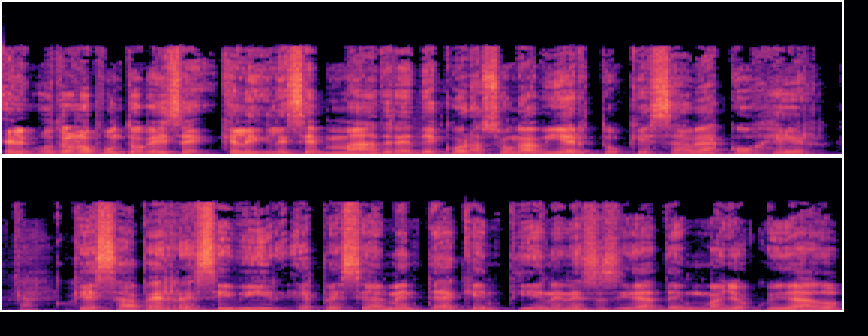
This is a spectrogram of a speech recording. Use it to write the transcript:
El, otro de los puntos que dice que la iglesia es madre de corazón abierto, que sabe acoger, que sabe recibir, especialmente a quien tiene necesidad de un mayor cuidado,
